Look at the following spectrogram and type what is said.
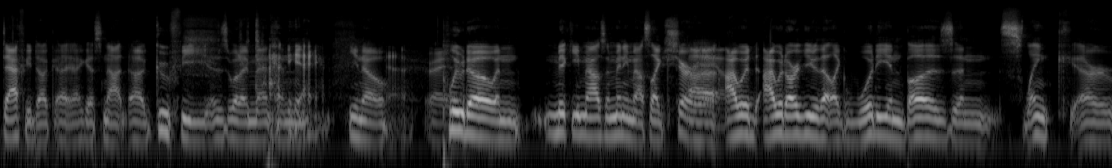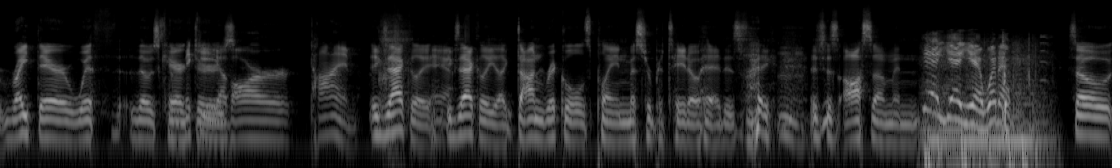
Daffy Duck. I, I guess not. Uh, Goofy is what I meant, and Yeah, yeah. you know, right. Pluto and Mickey Mouse and Minnie Mouse. Like, Sure, uh, yeah, yeah. I would I would argue that like Woody and Buzz and Slink are right there with those characters. Mickey of our time. Exactly, Yeah. exactly. Like Don Rickles playing Mr. Potato Head is like Mm. it's just awesome and Yeah, yeah, yeah, whatever. so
